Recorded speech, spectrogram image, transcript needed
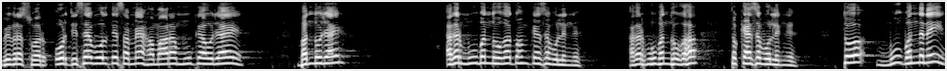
विवृत स्वर। और जिसे बोलते समय हमारा मुँह क्या हो जाए? बंद हो जाए। अगर मुँह बंद होगा तो हम कैसे बोलेंगे? अगर मुँह बंद होगा तो कैसे बोलेंगे? तो मुँह बंद नहीं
